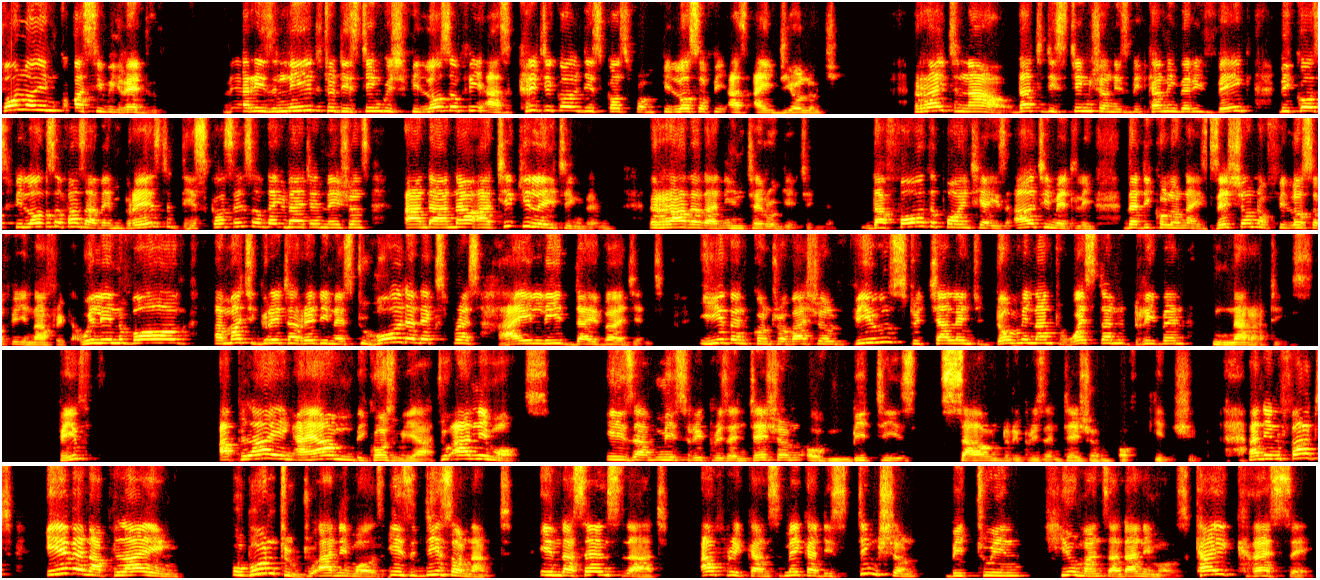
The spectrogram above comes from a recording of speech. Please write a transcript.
Following Kwasi Wiredu, there is need to distinguish philosophy as critical discourse from philosophy as ideology. Right now, that distinction is becoming very vague because philosophers have embraced discourses of the United Nations and are now articulating them rather than interrogating them. The fourth point here is ultimately the decolonization of philosophy in Africa will involve a much greater readiness to hold and express highly divergent, even controversial views to challenge dominant Western driven narratives. Fifth, applying I am because we are to animals is a misrepresentation of Mbiti's sound representation of kinship. And in fact, even applying Ubuntu to animals is dissonant in the sense that Africans make a distinction between humans and animals. Kai Kresse,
